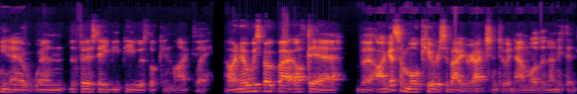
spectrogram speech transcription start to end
you know, when the first AVP was looking likely. Now, I know we spoke about it off the air, but I guess I'm more curious about your reaction to it now more than anything.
